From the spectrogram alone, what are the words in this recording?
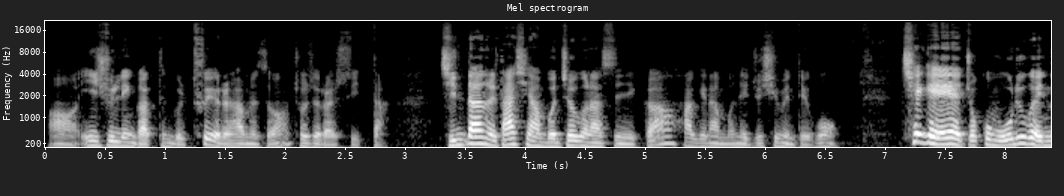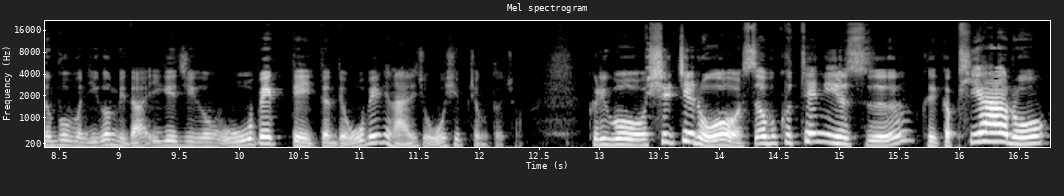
어, 인슐린 같은 걸 투여를 하면서 조절할 수 있다. 진단을 다시 한번 적어놨으니까 확인 한번 해주시면 되고 책에 조금 오류가 있는 부분 이겁니다. 이게 지금 500대 있던데 500은 아니죠. 50 정도죠. 그리고 실제로 서브쿠테니어스 그러니까 피하로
